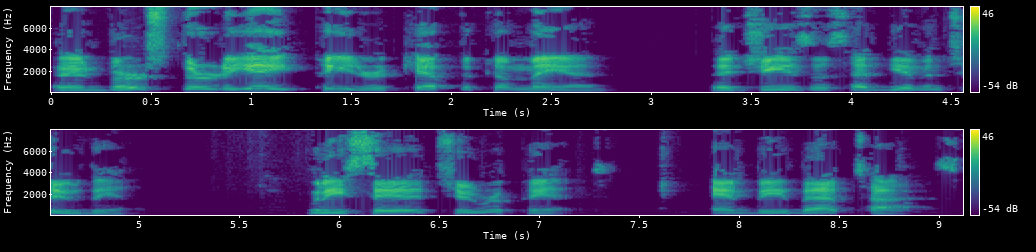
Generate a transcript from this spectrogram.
And in verse 38, Peter kept the command that Jesus had given to them. When he said to repent and be baptized,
